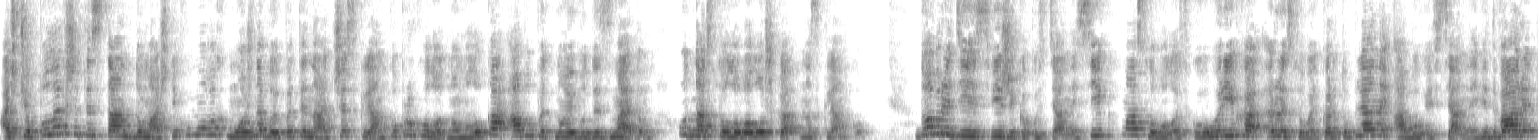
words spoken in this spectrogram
А щоб полегшити стан в домашніх умовах, можна випити наче склянку прохолодного молока або питної води з медом, одна столова ложка на склянку. Добре діє свіжий капустяний сік, масло волоського горіха, рисовий картопляний або вівсяний відвари,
